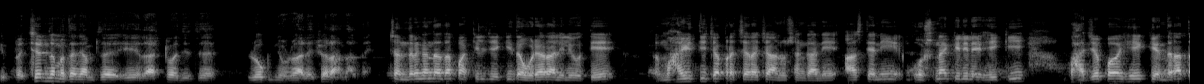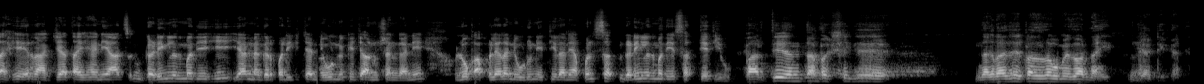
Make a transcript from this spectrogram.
की प्रचंड मताने आमचं हे राष्ट्रवादीचं लोक निवडून आल्याशिवाय राहणार नाही. चंद्रकांतदादा पाटील जे की दौऱ्यावर आलेले होते महायुतीच्या प्रचाराच्या अनुषंगाने आज त्यांनी घोषणा केलेली आहे की भाजप हे केंद्रात आहे राज्यात आहे आणि आज गडिंग्लजमध्येही या नगरपालिकेच्या निवडणुकीच्या अनुषंगाने लोक आपल्याला निवडून येतील आणि आपण स- गडिंग्लजमध्ये सत्तेत येऊ. भारतीय जनता पक्षाचे नगराध्यक्ष पदाचा उमेदवार नाही या ठिकाणी.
